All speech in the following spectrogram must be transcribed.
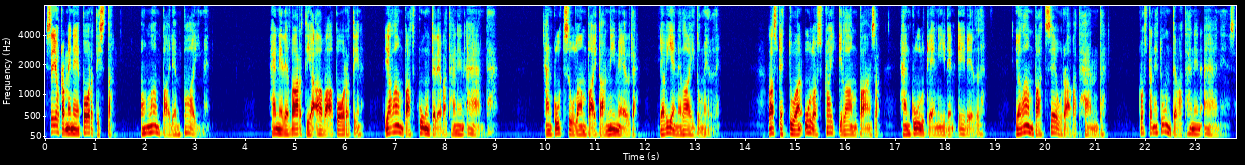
Se, joka menee portista, on lampaiden paimen. Hänelle vartija avaa portin, ja lampaat kuuntelevat hänen ääntään. Hän kutsuu lampaitaan nimeltä ja vie ne laitumelle. Laskettuaan ulos kaikki lampaansa, hän kulkee niiden edellä, ja lampaat seuraavat häntä, koska ne tuntevat hänen äänensä.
